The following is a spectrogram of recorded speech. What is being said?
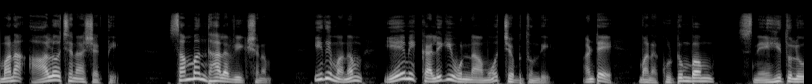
మన ఆలోచనాశక్తి సంబంధాల వీక్షణం. ఇది మనం ఏమి కలిగి ఉన్నామో చెబుతుంది. అంటే మన కుటుంబం స్నేహితులు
